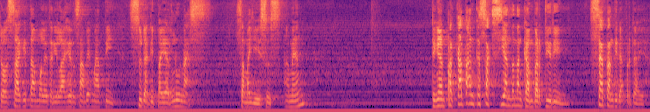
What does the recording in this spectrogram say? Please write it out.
Dosa kita mulai dari lahir sampai mati sudah dibayar lunas sama Yesus. Amin. Dengan perkataan kesaksian tentang gambar diri ini, setan tidak berdaya.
